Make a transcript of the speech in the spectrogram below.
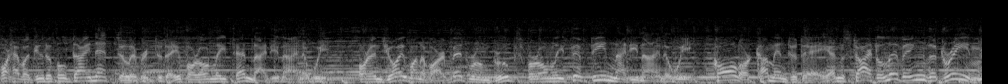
Or have a beautiful dinette delivered today for only $10.99 a week. Or enjoy one of our bedroom groups for only $15.99 a week. Call or come in today and start living the dream.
